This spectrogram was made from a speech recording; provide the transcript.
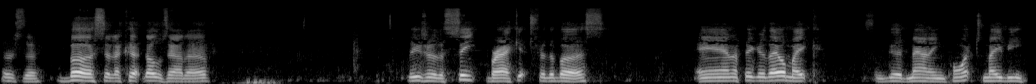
there's the bus that I cut those out of. These are the seat brackets for the bus. And I figure they'll make some good mounting points. Maybe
